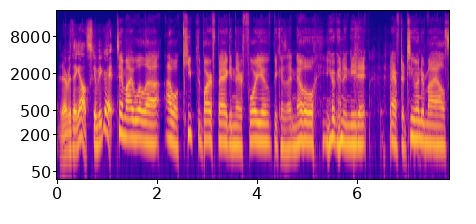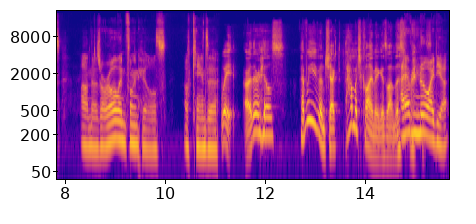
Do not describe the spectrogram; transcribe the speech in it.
and everything else. It's gonna be great. Tim, I will uh I will keep the barf bag in there for you because I know you're gonna need it after 200 miles on those rolling Flint hills of Kansas. Wait, are there hills? Have we even checked how much climbing is on this? I have no idea.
